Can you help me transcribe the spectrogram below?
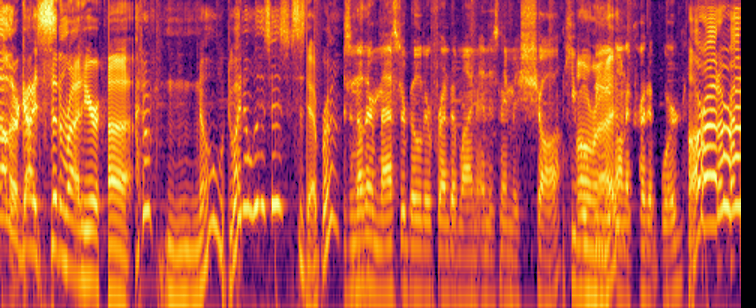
another guy sitting right here. Uh, I don't know. Do I know who this is? This is Deborah. There's another master builder friend of mine, and his name is Shaw. He will right. be on a credit board. All right, all right,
